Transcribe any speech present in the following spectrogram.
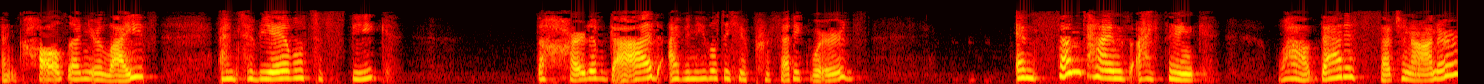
and calls on your life and to be able to speak the heart of God, I've been able to hear prophetic words. And sometimes I think, wow, that is such an honor,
